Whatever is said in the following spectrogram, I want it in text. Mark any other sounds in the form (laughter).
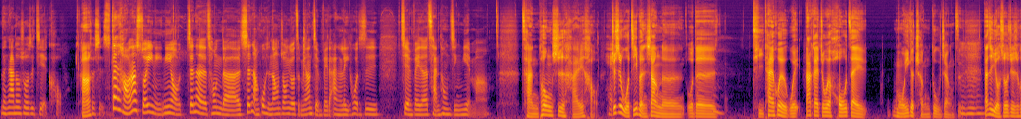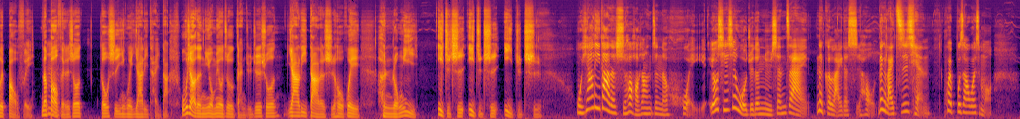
人家都说是借口啊，就是，但好，那所以你你有真的从你的生长过程当中有怎么样减肥的案例，或者是减肥的惨痛经验吗？惨痛是还好，就是我基本上呢，我的体态会为大概就会 hold 在某一个程度这样子，但是有时候就是会爆肥。那爆肥的时候都是因为压力太大。我不晓得你有没有这个感觉，就是说压力大的时候会很容易一直吃、一直吃、一直吃。我压力大的时候好像真的会，尤其是我觉得女生在那个来的时候，那个来之前。会不知道为什么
